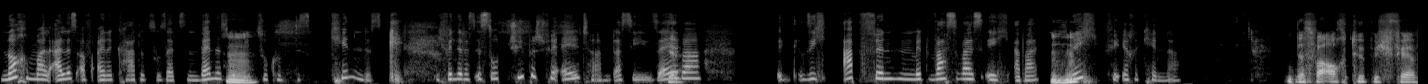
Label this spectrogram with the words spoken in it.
nochmal alles auf eine Karte zu setzen, wenn es um die Hm. Zukunft des Kindes geht. Ich finde, das ist so typisch für Eltern, dass sie selber äh, sich abfinden mit was weiß ich, aber Mhm. nicht für ihre Kinder. das war auch typisch für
